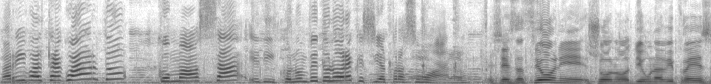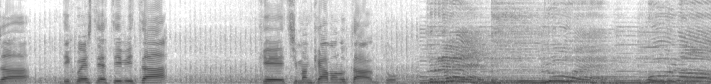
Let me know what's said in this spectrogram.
Arrivo al traguardo commossa e dico non vedo l'ora che sia il prossimo anno. Le sensazioni sono di una ripresa di queste attività che ci mancavano tanto. 3, 2, 1!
